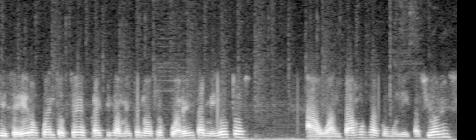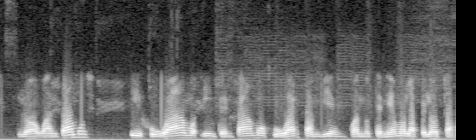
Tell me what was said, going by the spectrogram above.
Si se dieron cuenta ustedes, prácticamente nosotros 40 minutos aguantamos a comunicaciones, lo aguantamos y jugábamos, intentábamos jugar también cuando teníamos la pelota,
